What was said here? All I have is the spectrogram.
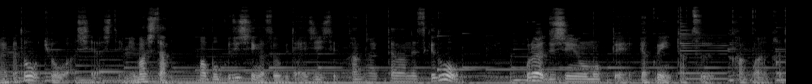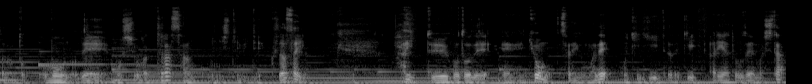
え方を今日はシェアしてみました、まあ、僕自身がすごく大事にしている考え方なんですけどこれは自信を持って役に立つ考え方だと思うのでもしよかったら参考にしてみてください。はいということで、えー、今日も最後までお聴きいただきありがとうございました。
